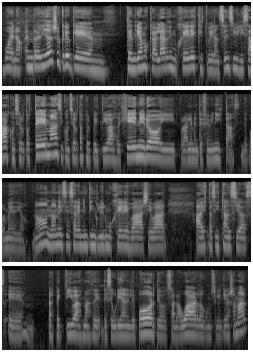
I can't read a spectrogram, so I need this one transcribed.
Bueno, en realidad yo creo que mm, tendríamos que hablar de mujeres que estuvieran sensibilizadas con ciertos temas y con ciertas perspectivas de género y probablemente feministas de por medio, ¿no? No necesariamente incluir mujeres va a llevar a estas instancias eh, perspectivas más de, seguridad en el deporte o salvaguarda o como se le quiera llamar.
